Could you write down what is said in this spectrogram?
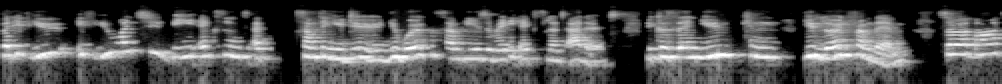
But if you if you want to be excellent at something you do, you work with somebody who's already excellent at it because then you can you learn from them. So about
